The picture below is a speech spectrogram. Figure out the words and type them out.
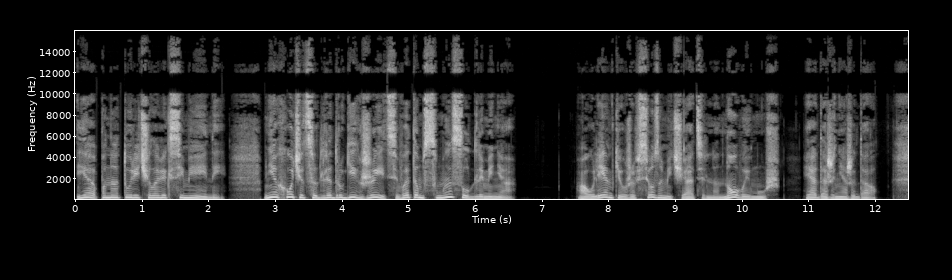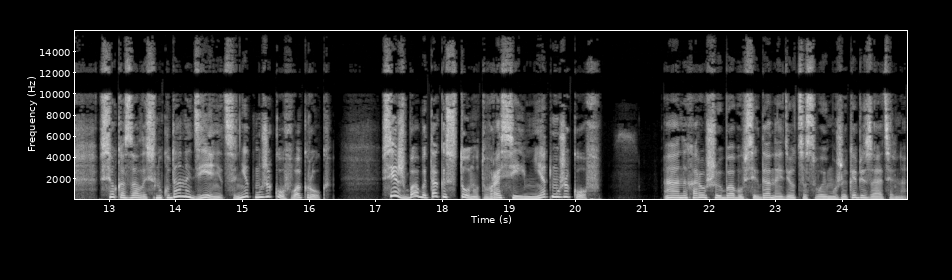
Я по натуре человек семейный. Мне хочется для других жить, в этом смысл для меня. А у Ленки уже все замечательно, новый муж. Я даже не ожидал. Все казалось, ну куда она денется, нет мужиков вокруг. Все ж бабы так и стонут, в России нет мужиков. А на хорошую бабу всегда найдется свой мужик, обязательно.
